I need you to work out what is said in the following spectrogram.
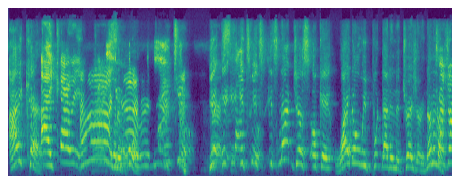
I carry? I carry. Ah, For yeah, right. Thank you. Yeah, it- it- it's it's it's not just okay. Why don't we put that in the treasury? No, no, no. Treasurer.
